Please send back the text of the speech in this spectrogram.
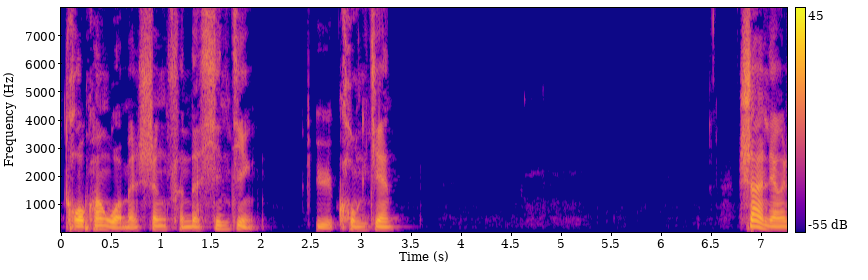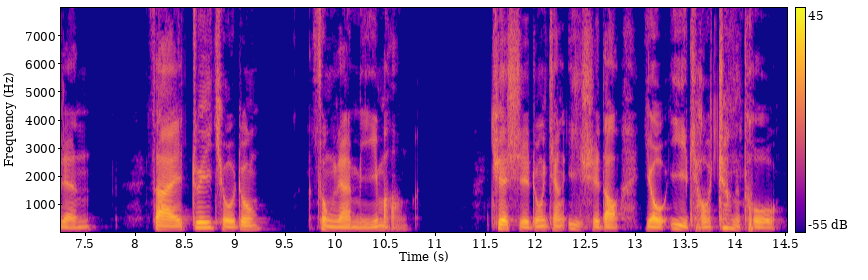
拓宽我们生存的心境与空间。善良人在追求中纵然迷茫。却始终将意识到有一条正途。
